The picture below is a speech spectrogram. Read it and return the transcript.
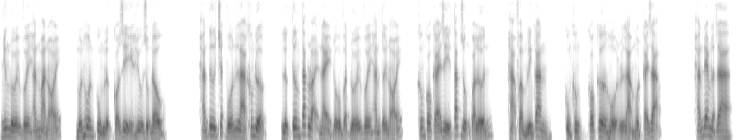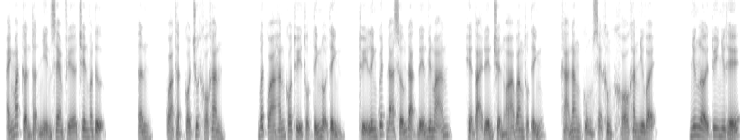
Nhưng đối với hắn mà nói, muốn hôn cùng lực có gì hữu dụng đâu? Hắn tư chất vốn là không được, lực tương tác loại này đổ vật đối với hắn tới nói, không có cái gì tác dụng quá lớn, hạ phẩm linh căn, cũng không có cơ hội là một cái dạng. Hắn đem lật ra, ánh mắt cẩn thận nhìn xem phía trên văn tự. Ân, quả thật có chút khó khăn. Bất quá hắn có thủy thuộc tính nội tình, thủy linh quyết đã sớm đạt đến viên mãn, hiện tại đến chuyển hóa băng thuộc tính, khả năng cũng sẽ không khó khăn như vậy. Nhưng lời tuy như thế,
